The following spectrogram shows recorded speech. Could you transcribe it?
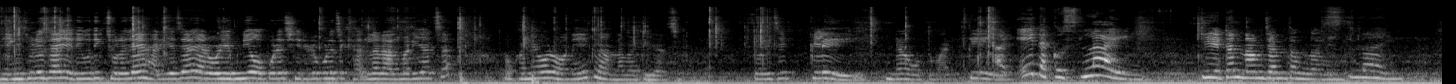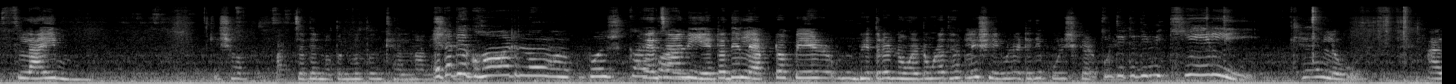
ভেঙে চুরে যায় এদিক ওদিক চলে যায় হারিয়ে যায় আর ওর এমনিও ওপরে সিঁড়ির ওপরে যে খেলনার আলমারি আছে ওখানে ওর অনেক রান্নাবাটি আছে। তো এই যে ক্লে নাও তোমার ক্লে। এই দেখো স্লাইম কি এটার নাম জানতাম না আমি। Slime slime. কি সব বাচ্চাদের নতুন নতুন খেলনা আবিষ্কার। এটাকে ঘর পরিষ্কার হ্যাঁ জানি এটা দিয়ে ল্যাপটপের ভেতরে নোংরা টোংরা থাকলে সেগুলো এটা দিয়ে পরিষ্কার করি। এটা দিয়ে আমি খেলি। খেলো। আর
